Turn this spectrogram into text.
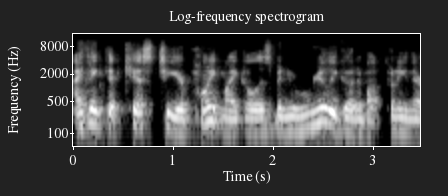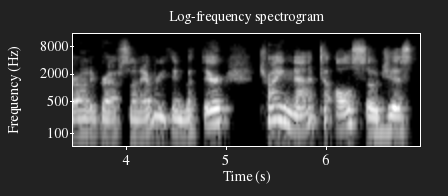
I think that KISS, to your point, Michael, has been really good about putting their autographs on everything, but they're trying not to also just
